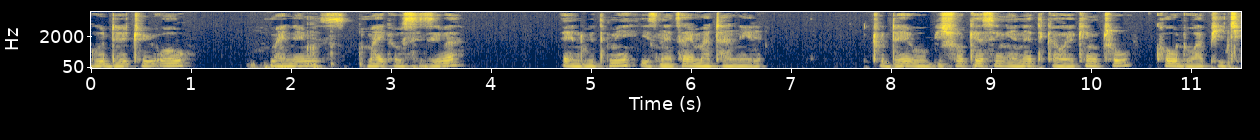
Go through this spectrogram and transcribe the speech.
Good day to you all. My name is Michael Siziba and with me is Netai Matanire. Today we'll be showcasing an ethical hacking tool called Wapiti.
